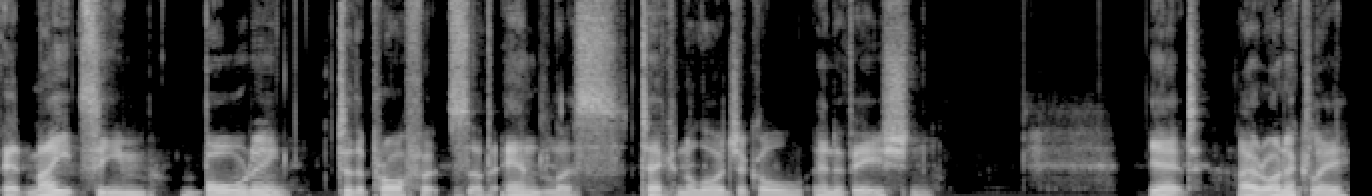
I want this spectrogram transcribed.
it might seem boring to the prophets of endless technological innovation. Yet, ironically,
